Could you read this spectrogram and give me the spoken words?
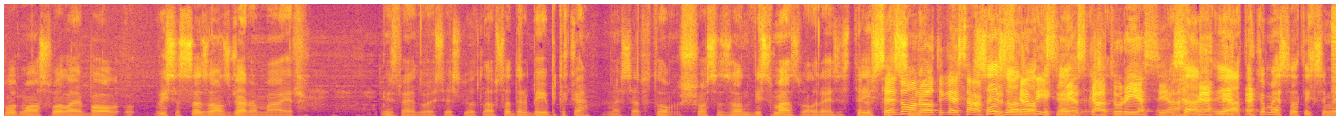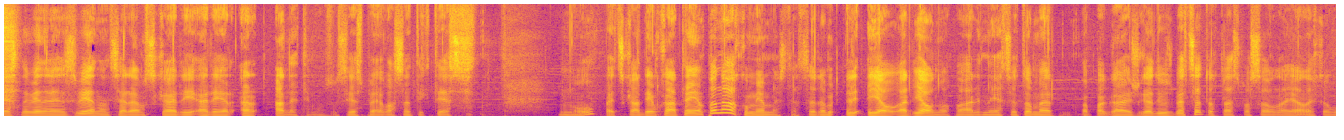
pludmales volejbolu visas sezonas garumā ir izveidojusies ļoti laba sadarbība. tā Mēs ar to šo sezonu vismaz vēlreiz Nu, Sezona vēl tikai sāksies. Sezona Skatīsimies, tikai- kā tur ies. Jā. Sāk, jā, tā kā mēs vēl tiksimies nevienreiz vien un cerams, ka arī, arī ar, ar Aneti mums būs iespēja vēl satikties. Nu, pēc kādiem kārtējiem panākumiem mēs tā ceram, jau ar jauno pārinieci. Tomēr pa pagājušajā gadā jūs bijat ceturtās pasaulē, jā, laikam,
